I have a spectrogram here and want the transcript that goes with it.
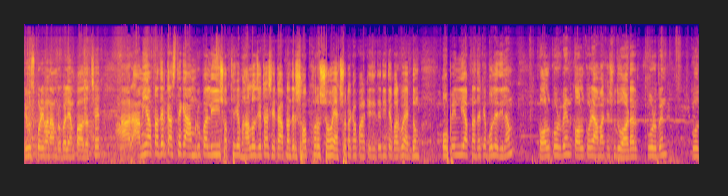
হিউজ পরিমাণ আমরুপালি আম পাওয়া যাচ্ছে। আর আমি আপনাদের কাছ থেকে আমরুপালি সব থেকে ভালো যেটা, সেটা আপনাদের সব খরচ সহ একশো টাকা পার কেজিতে দিতে পারব। একদম ওপেনলি আপনাদেরকে বলে দিলাম। কল করবেন, কল করে আমাকে শুধু অর্ডার করবেন। কোন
